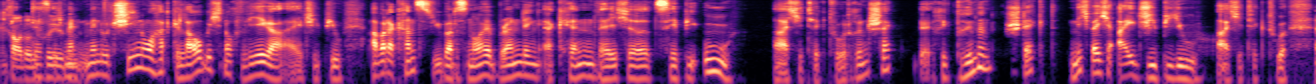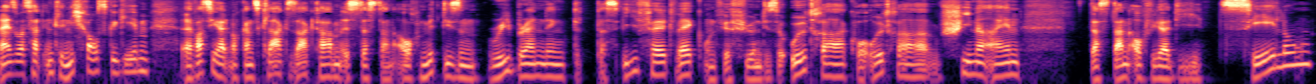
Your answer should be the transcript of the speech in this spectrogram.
Kraut und das, Rüben. Ich mein, Menduccino hat, glaube ich, noch Vega iGPU. Aber da kannst du über das neue Branding erkennen, welche CPU Architektur drin steckt, äh, drinnen steckt, nicht welche iGPU-Architektur. Nein, sowas hat Intel nicht rausgegeben. Äh, was sie halt noch ganz klar gesagt haben, ist, dass dann auch mit diesem Rebranding das i fällt weg und wir führen diese Ultra, Core Ultra Schiene ein, dass dann auch wieder die Zählung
